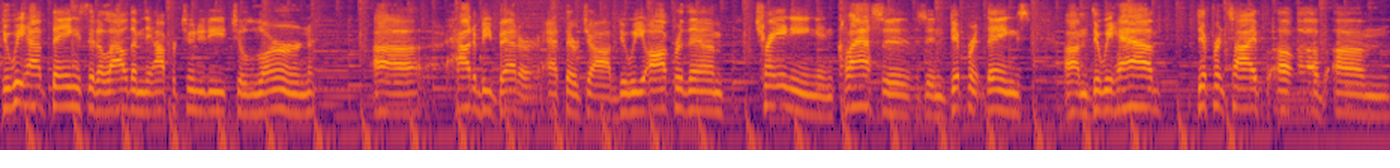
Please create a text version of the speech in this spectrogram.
Do we have things that allow them the opportunity to learn? Uh, how to be better at their job? Do we offer them training and classes and different things? Um, do we have different type of, of um,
